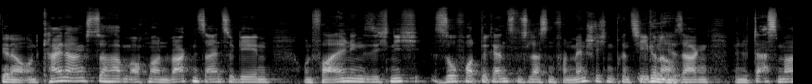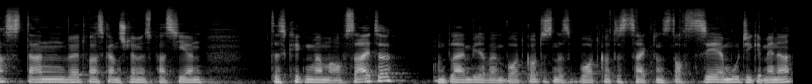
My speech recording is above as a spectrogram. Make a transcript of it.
Genau, und keine Angst zu haben, auch mal ein Wagnis einzugehen und vor allen Dingen sich nicht sofort begrenzen zu lassen von menschlichen Prinzipien, Genau. die sagen, wenn du das machst, dann wird was ganz Schlimmes passieren. Das kicken wir mal auf Seite und bleiben wieder beim Wort Gottes. Und das Wort Gottes zeigt uns doch sehr mutige Männer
